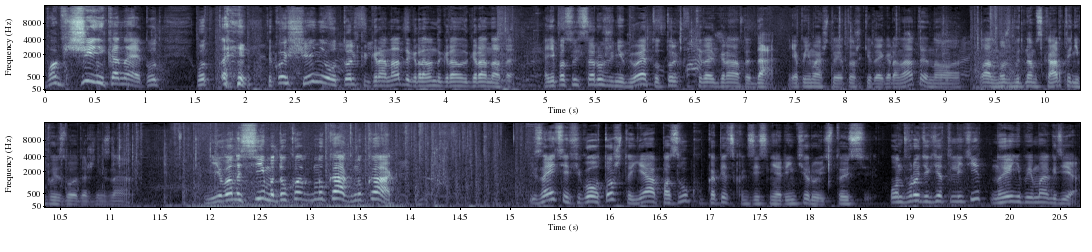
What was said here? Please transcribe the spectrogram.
вообще не канает. Вот вот такое ощущение, вот только гранаты, гранаты, гранаты, гранаты. Они, по сути, с оружия не убивают, тут только кидают гранаты. Да, я понимаю, что я тоже кидаю гранаты, но... Ладно, может быть, нам с карты не повезло, даже не знаю. Невыносимо, ну, ну как, ну как? И знаете, фигово то, что я по звуку капец как здесь не ориентируюсь. То есть, он вроде где-то летит, но я не понимаю где.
